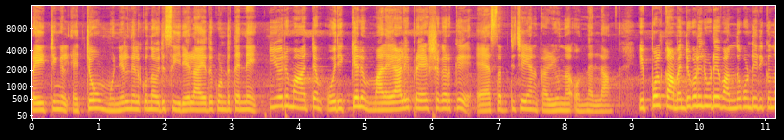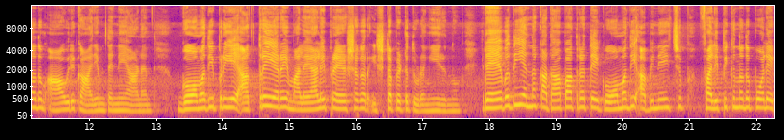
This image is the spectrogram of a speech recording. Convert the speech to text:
റേറ്റിംഗിൽ ഏറ്റവും മുന്നിൽ നിൽക്കുന്ന ഒരു സീരിയൽ ആയതുകൊണ്ട് തന്നെ ഈ ഒരു മാറ്റം ഒരിക്കലും മലയാളി പ്രേക്ഷകർക്ക് ആക്സെപ്റ്റ് ചെയ്യാൻ കഴിയുന്ന ഒന്നല്ല. ഇപ്പോൾ കമന്റുകളിലൂടെ വന്നുകൊണ്ടിരിക്കുന്നതും ആ ഒരു കാര്യം തന്നെയാണ്. ഗോമതി പ്രിയെ അത്രയേറെ മലയാളി പ്രേക്ഷകർ ഇഷ്ടപ്പെട്ടു തുടങ്ങിയിരുന്നു. രേവതി എന്ന കഥാപാത്രത്തെ ഗോമതി അഭിനയിച്ചു ഫലിപ്പിക്കുന്നത് പോലെ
